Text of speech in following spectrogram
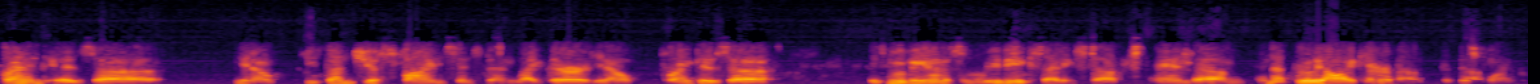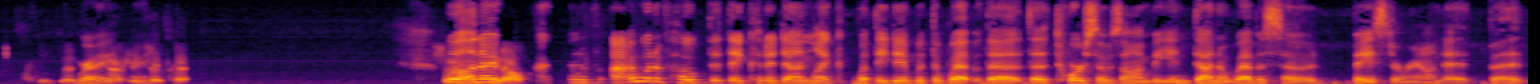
friend has, uh, you know, he's done just fine since then. Like there, you know, Frank is, uh, is moving on to some really exciting stuff, and um, and that's really all I care about at this point. Is that, Right, You know, he's right. okay. So, well, and I, you know, I would have, I would have hoped that they could have done like what they did with the web, the the torso zombie, and done a webisode based around it. But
